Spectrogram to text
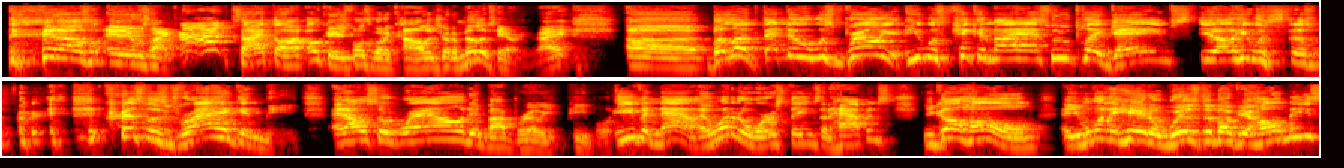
and, was, and it was like, ah, so I thought, okay, you're supposed to go to college or the military, right? Uh, but look, that dude was brilliant. He was kicking my ass. We would play games. You know, he was Chris was dragging me. And I was surrounded by brilliant people, even now. And one of the worst things that happens, you go home and you want to hear the wisdom of your homies,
